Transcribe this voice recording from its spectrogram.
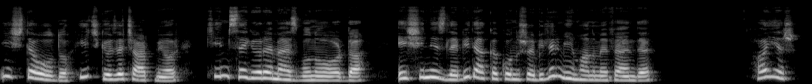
İşte oldu. Hiç göze çarpmıyor. Kimse göremez bunu orada. Eşinizle bir dakika konuşabilir miyim hanımefendi?'' Hayır,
